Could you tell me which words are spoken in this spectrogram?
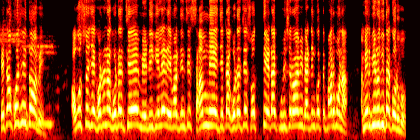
এটাও খোঁজ নিতে হবে। অবশ্যই যে ঘটনা ঘটেছে মেডিকেলের এমার্জেন্সির সামনে যেটা ঘটেছে, সত্যি এটা পুলিশের আমি ব্যাটিং করতে পারব না। আমি এর বিরোধিতা করব।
